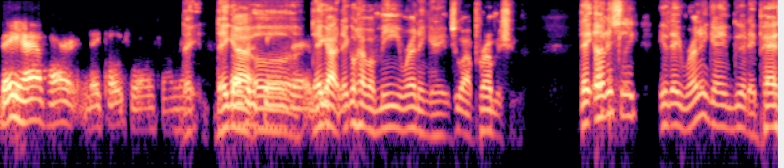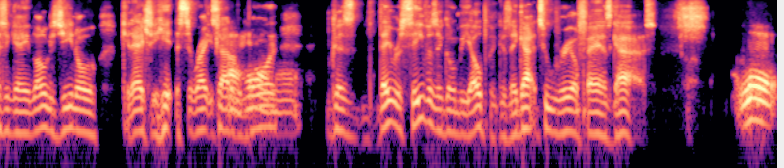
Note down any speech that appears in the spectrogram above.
they have heart and they coach well. So I mean, they they got uh they got they gonna have a mean running game too. I promise you. They honestly, if they running game good, they passing game. Long as Geno can actually hit the right side oh, of the board, because they receivers are gonna be open because they got two real fast guys. Look,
